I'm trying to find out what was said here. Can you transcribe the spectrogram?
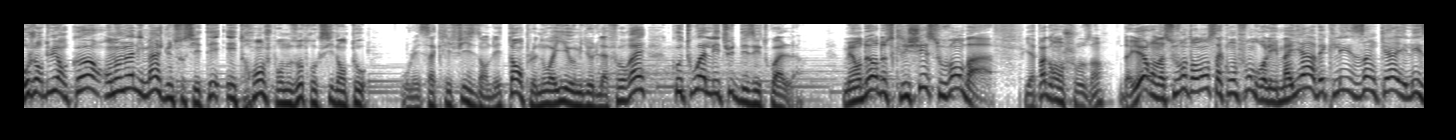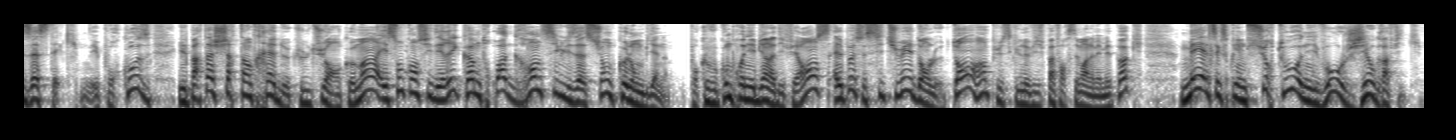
Aujourd'hui encore, on en a l'image d'une société étrange pour nous autres occidentaux, où les sacrifices dans des temples noyés au milieu de la forêt côtoient l'étude des étoiles. Mais en dehors de ce cliché, souvent, bah, y a pas grand chose. Hein. D'ailleurs, on a souvent tendance à confondre les Mayas avec les Incas et les Aztèques. Et pour cause, ils partagent certains traits de culture en commun et sont considérés comme trois grandes civilisations colombiennes. Pour que vous compreniez bien la différence, elle peut se situer dans le temps, hein, puisqu'ils ne vivent pas forcément à la même époque, mais elle s'exprime surtout au niveau géographique.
